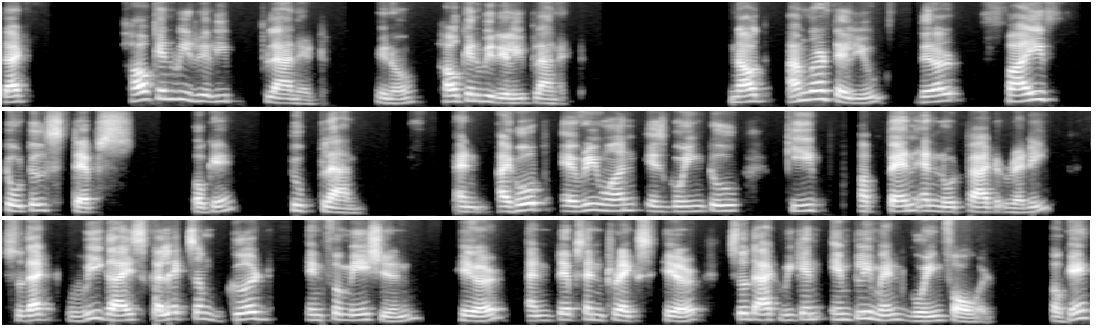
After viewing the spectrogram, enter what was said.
that how can we really plan it? You know, how can we really plan it? Now, I'm going to tell you there are five total steps, okay, to plan. And I hope everyone is going to keep a pen and notepad ready so that we guys collect some good information here and tips and tricks here so that we can implement going forward. Okay.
